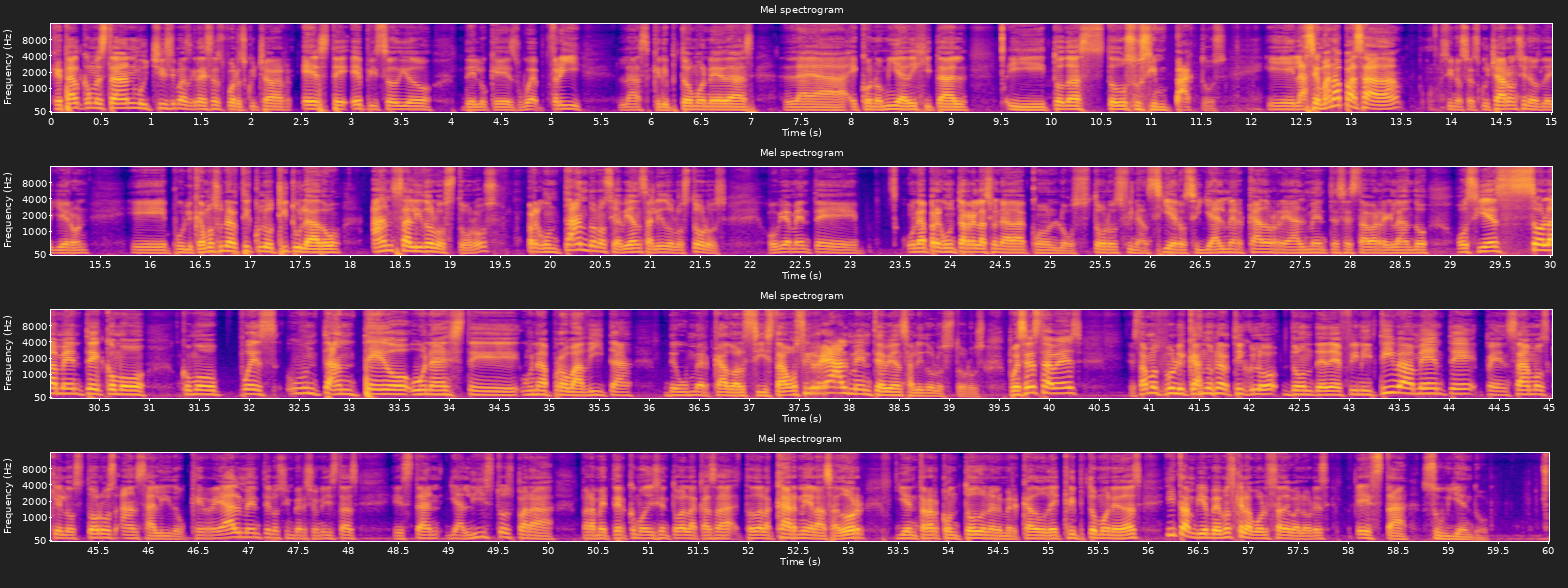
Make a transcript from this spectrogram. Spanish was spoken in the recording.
¿Qué tal? ¿Cómo están? Muchísimas gracias por escuchar este episodio de lo que es Web3, las criptomonedas, la economía digital y todas, todos sus impactos. Eh, la semana pasada, si nos escucharon, si nos leyeron, eh, publicamos un artículo titulado ¿Han salido los toros? Preguntándonos si habían salido los toros. Obviamente una pregunta relacionada con los toros financieros, si ya el mercado realmente se estaba arreglando o si es solamente como, como pues un tanteo, una, este, una probadita de un mercado alcista o si realmente habían salido los toros. Pues esta vez Estamos publicando un artículo donde definitivamente pensamos que los toros han salido, que realmente los inversionistas están ya listos para, para meter, como dicen, toda la, casa, toda la carne al asador y entrar con todo en el mercado de criptomonedas. Y también vemos que la bolsa de valores está subiendo.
